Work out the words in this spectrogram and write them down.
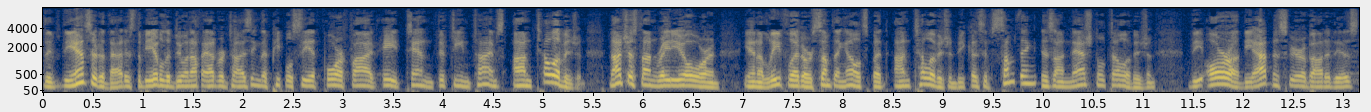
the, the answer to that is to be able to do enough advertising that people see it four, five, eight, ten, fifteen times on television, not just on radio or in, in a leaflet or something else, but on television. Because if something is on national television, the aura, the atmosphere about it is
